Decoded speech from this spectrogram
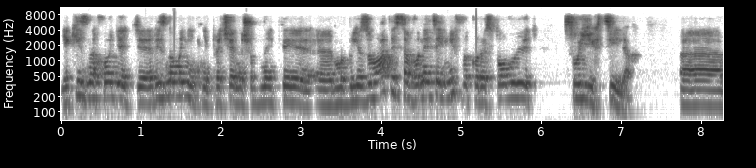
які знаходять різноманітні причини, щоб знайти е, мобілізуватися. Вони цей міф використовують в своїх цілях. Е,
